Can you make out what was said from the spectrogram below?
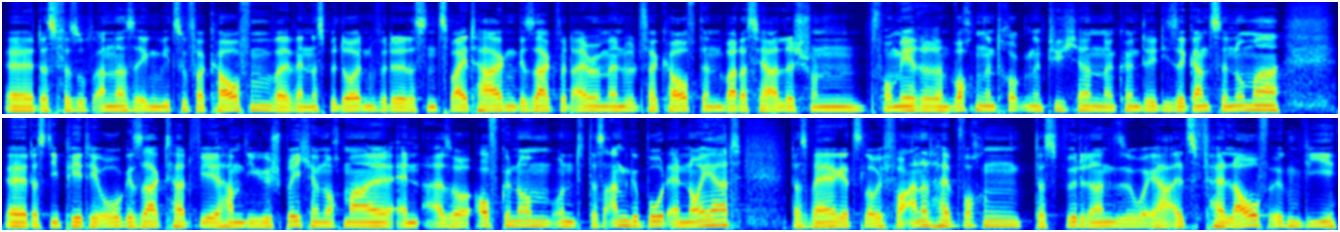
äh, das versucht anders irgendwie zu verkaufen, weil wenn das bedeuten würde, dass in zwei Tagen gesagt wird, Iron Man wird verkauft, dann war das ja alles schon vor mehreren Wochen in trockenen Tüchern. Dann könnte diese ganze Nummer, äh, dass die PTO gesagt hat, wir haben die Gespräche nochmal also aufgenommen und das Angebot erneuert. Das war ja jetzt, glaube ich, vor anderthalb Wochen. Das würde dann so ja als Verlauf irgendwie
